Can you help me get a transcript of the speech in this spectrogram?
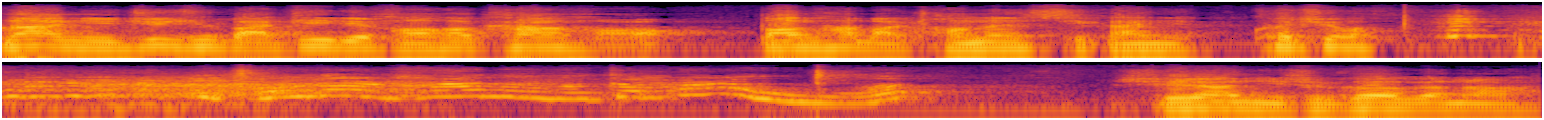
那你就去把弟弟好好看好，帮他把床单洗干净，快去吧。那床单是他弄的，干嘛我？谁让你是哥哥呢？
